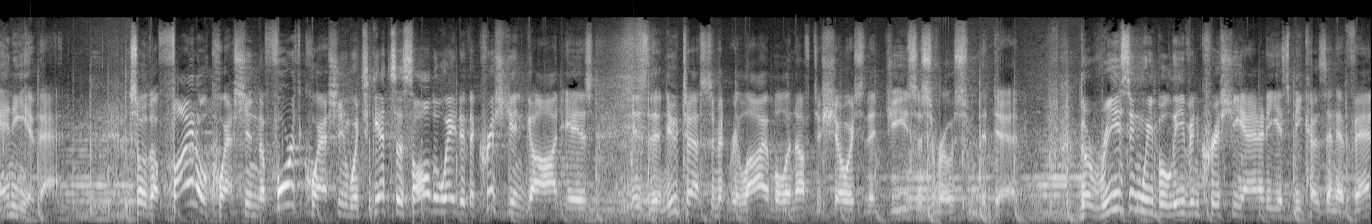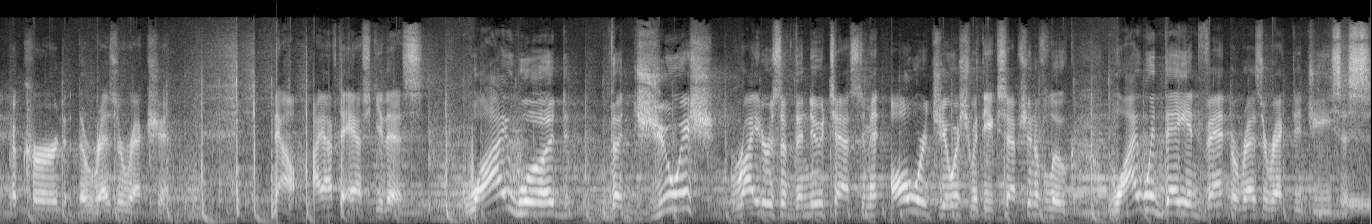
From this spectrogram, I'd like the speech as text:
any of that. So the final question, the fourth question, which gets us all the way to the Christian God is, is the New Testament reliable enough to show us that Jesus rose from the dead? The reason we believe in Christianity is because an event occurred, the resurrection. Now, I have to ask you this. Why would the Jewish writers of the New Testament, all were Jewish with the exception of Luke, why would they invent a resurrected Jesus?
